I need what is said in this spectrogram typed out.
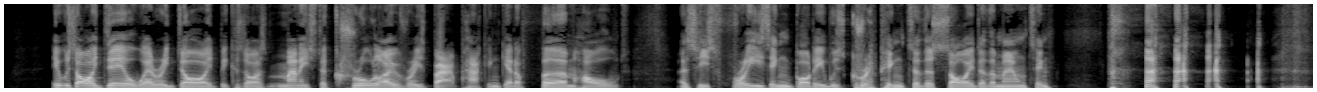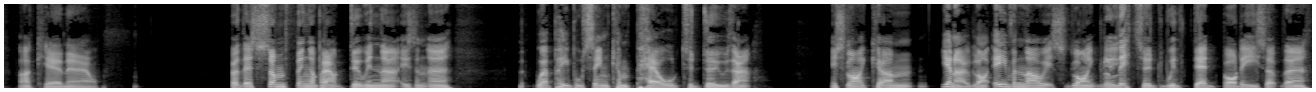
It was ideal where he died because I managed to crawl over his backpack and get a firm hold as his freezing body was gripping to the side of the mountain. okay, now. But there's something about doing that, isn't there? Where people seem compelled to do that. It's like, um, you know, like even though it's like littered with dead bodies up there,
